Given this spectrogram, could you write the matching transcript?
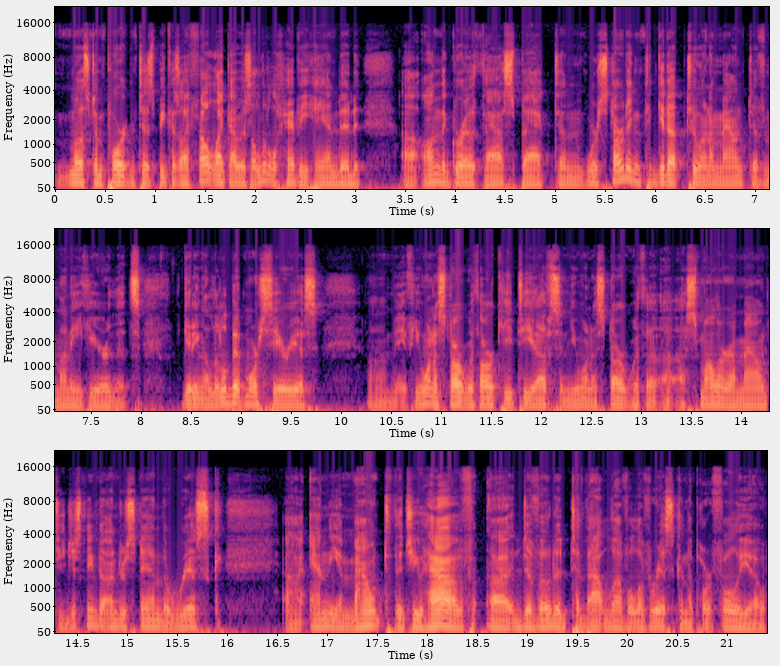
most important is because I felt like I was a little heavy handed uh, on the growth aspect, and we're starting to get up to an amount of money here that's getting a little bit more serious. Um, if you want to start with ARK ETFs and you want to start with a, a smaller amount, you just need to understand the risk uh, and the amount that you have uh, devoted to that level of risk in the portfolio.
